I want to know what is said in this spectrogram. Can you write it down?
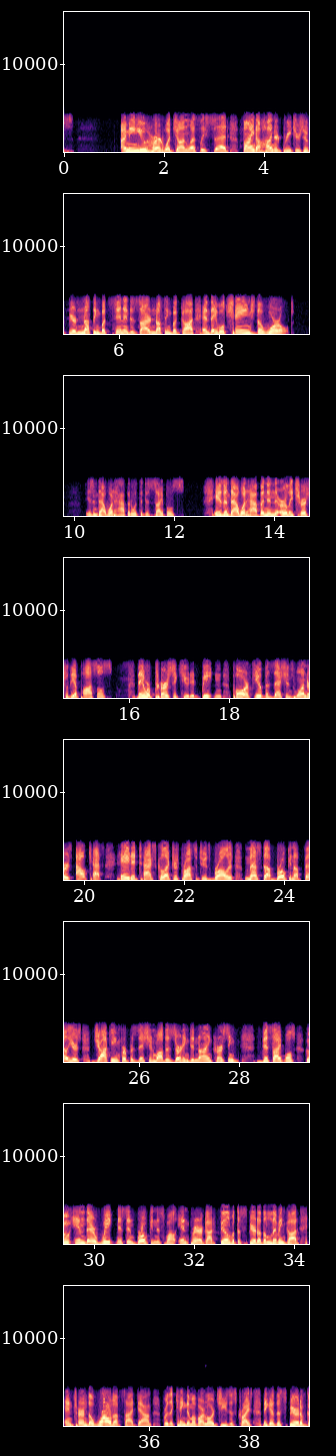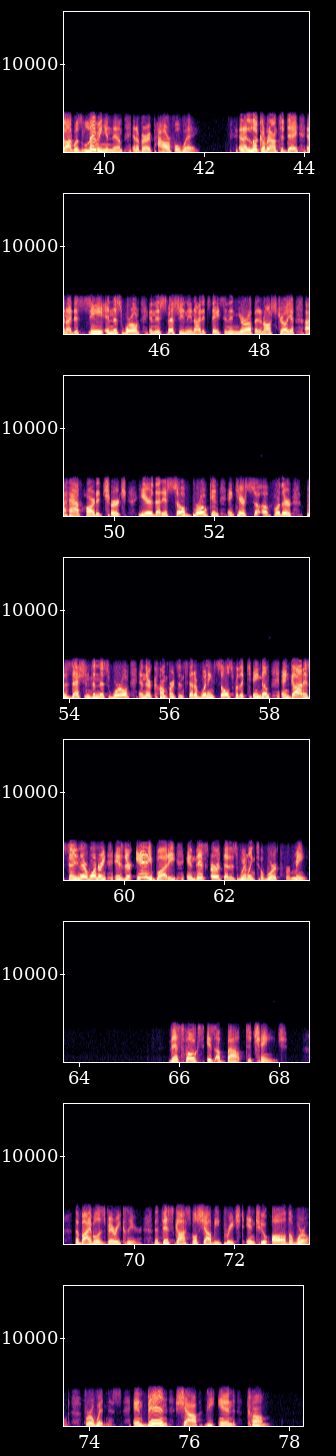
I mean, you heard what John Wesley said. Find a hundred preachers who fear nothing but sin and desire nothing but God, and they will change the world. Isn't that what happened with the disciples? Isn't that what happened in the early church with the apostles? They were persecuted, beaten, poor, few possessions, wanderers, outcasts, hated tax collectors, prostitutes, brawlers, messed up, broken up failures, jockeying for position while deserting, denying, cursing disciples who, in their weakness and brokenness, while in prayer, got filled with the Spirit of the living God and turned the world upside down for the kingdom of our Lord Jesus Christ because the Spirit of God was living in them in a very powerful way. And I look around today and I just see in this world, and especially in the United States and in Europe and in Australia, a half hearted church here that is so broken and cares so, uh, for their possessions in this world and their comforts instead of winning souls for the kingdom. And God is sitting there wondering, is there anybody in this earth that is willing to work for me? This, folks, is about to change. The Bible is very clear that this gospel shall be preached into all the world for a witness, and then shall the end come.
